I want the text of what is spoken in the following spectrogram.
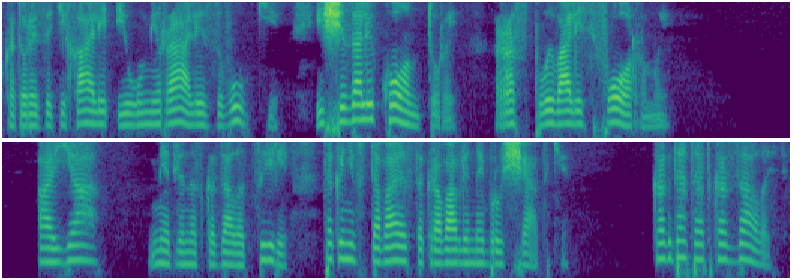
в которой затихали и умирали звуки, исчезали контуры, расплывались формы. «А я», — медленно сказала Цири, так и не вставая с окровавленной брусчатки, «когда ты отказалась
